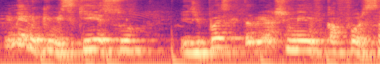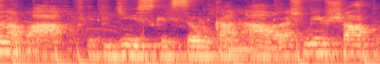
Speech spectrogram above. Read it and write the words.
primeiro que eu esqueço, e depois que também acho meio ficar forçando a barra, ficar pedindo inscrição no canal, eu acho meio chato.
